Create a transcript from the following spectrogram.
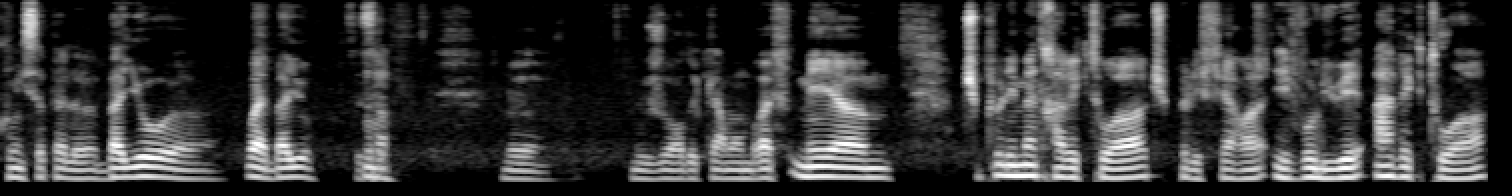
comment il s'appelle Bayo. ouais, Bayo, c'est ça. Hmm. Le, joueur de Clermont, bref. Mais tu peux les mettre avec toi, tu peux les faire euh, évoluer avec toi,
